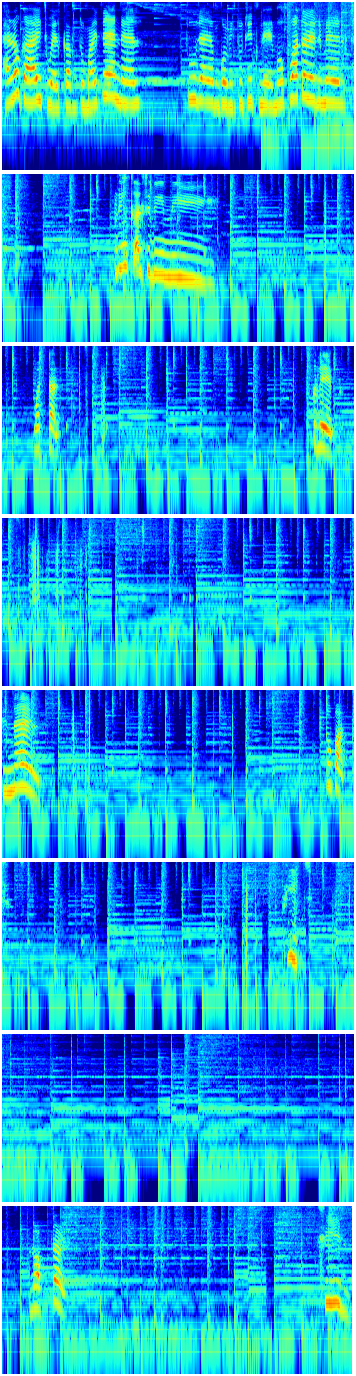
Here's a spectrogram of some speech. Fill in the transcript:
Hello guys, welcome to my channel. Today I am going to teach name of water animals. Sprinkles Water. Grape. Snail. Octopus. Fish. Lobster. Seal.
